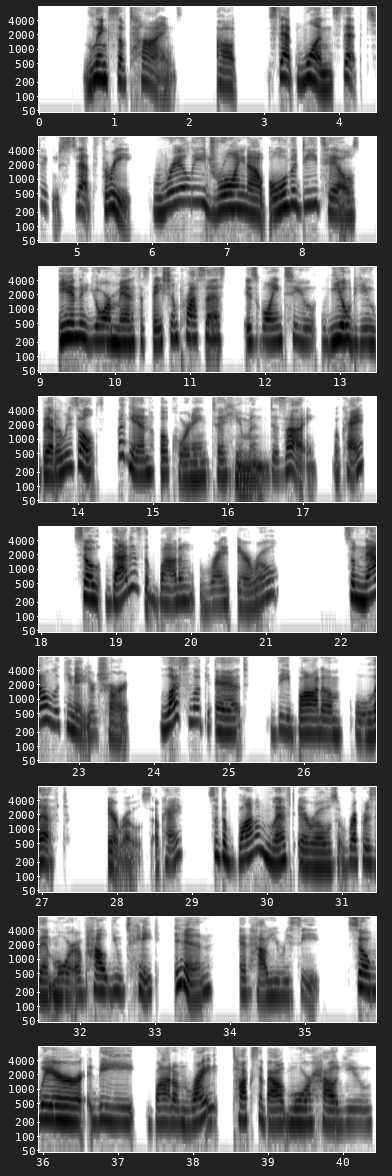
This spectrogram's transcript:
lengths of times, uh, step one, step two, step three, really drawing out all the details in your manifestation process is going to yield you better results, again, according to human design. Okay. So that is the bottom right arrow. So now looking at your chart, let's look at the bottom left arrows. Okay. So the bottom left arrows represent more of how you take in and how you receive. So where the bottom right talks about more how you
